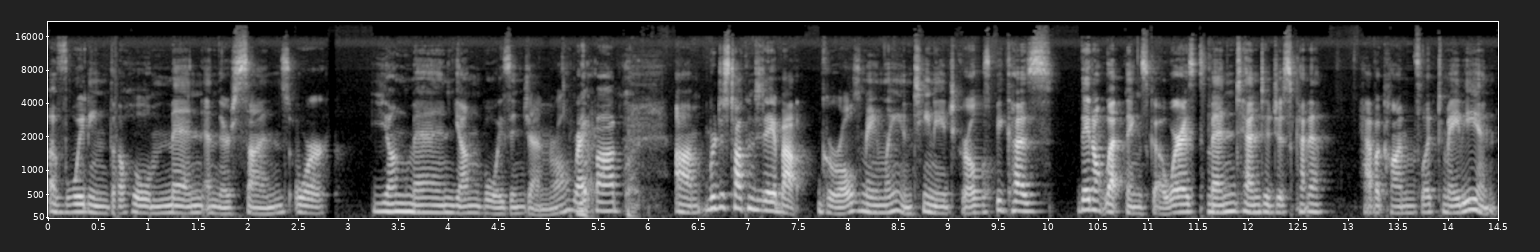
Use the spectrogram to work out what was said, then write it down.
avoiding the whole men and their sons or young men, young boys in general, right, Right, Bob? right. Um, we're just talking today about girls mainly and teenage girls because they don't let things go, whereas men tend to just kind of have a conflict maybe and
